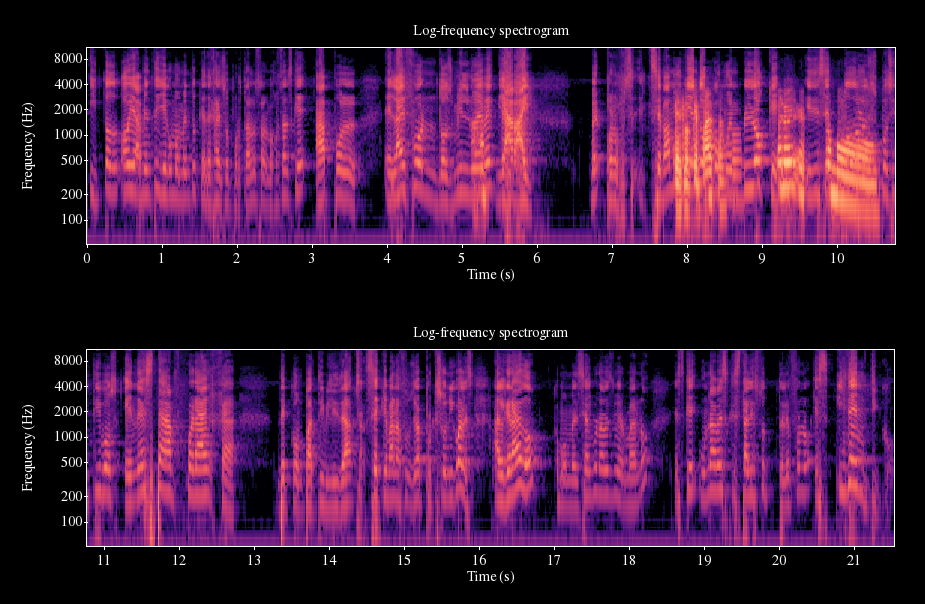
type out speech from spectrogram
y todo, obviamente llega un momento que deja de soportarlos, a lo mejor sabes que Apple, el iPhone 2009, ya va. Pues, se va moviendo como en bloque y dice todos los dispositivos en esta franja de compatibilidad, o sea, sé que van a funcionar porque son iguales. Al grado, como me decía alguna vez mi hermano, es que una vez que está listo tu teléfono es idéntico,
